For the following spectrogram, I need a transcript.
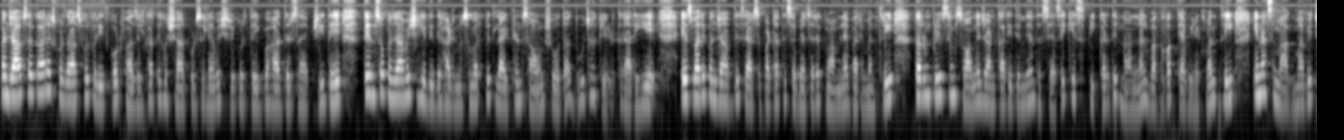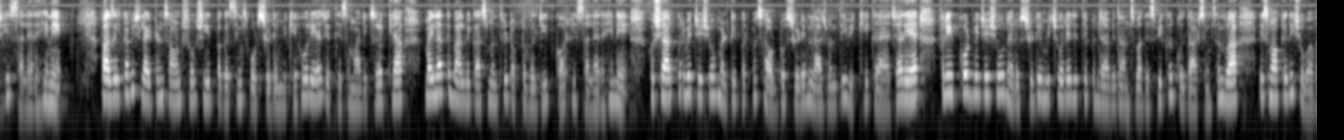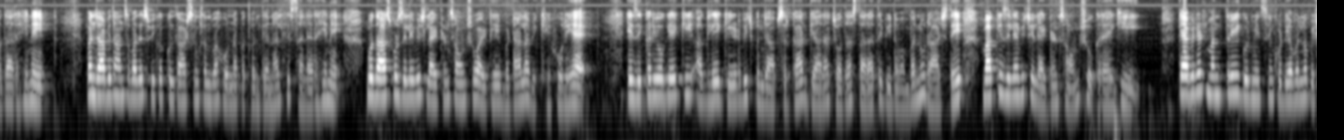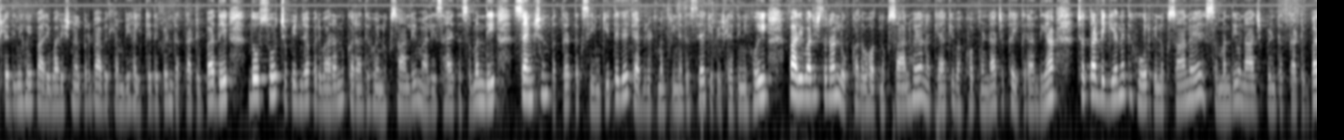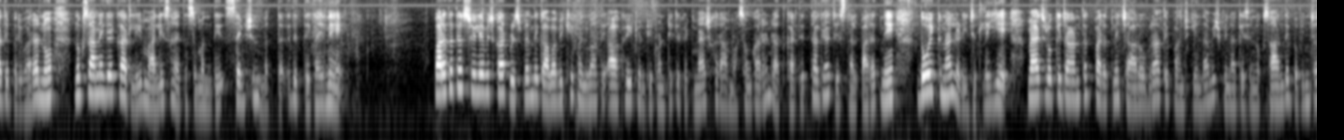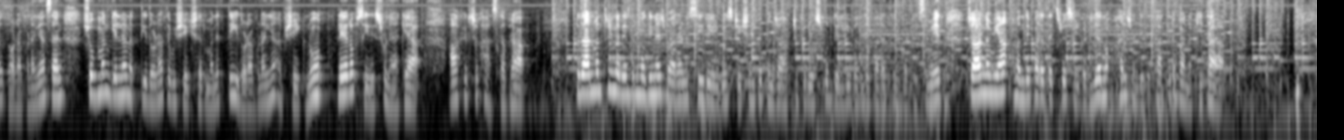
ਪੰਜਾਬ ਸਰਕਾਰ ਅੱਜ ਗੁਰਦਾਸਪੁਰ, ਫਰੀਦਕੋਟ, ਫਾਜ਼ਿਲਕਾ ਤੇ ਹੁਸ਼ਿਆਰਪੁਰ ਜ਼ਿਲ੍ਹਿਆਂ ਵਿੱਚ ਸ੍ਰੀ ਗੁਰੂ ਤੇਗ ਬਹਾਦਰ ਸਾਹਿਬ ਜੀ ਦੇ 350ਵੇਂ ਸ਼ਹੀਦੀ ਦਿਹਾੜੇ ਨੂੰ ਸਮਰਪਿਤ ਲਾਈਟ ਐਂਡ ਸਾਊਂਡ ਸ਼ੋਅ ਦਾ ਦੂਜਾ ਗੇੜ ਕਰਾ ਰਹੀ ਹੈ ਇਸ ਬਾਰੇ ਪੰਜਾਬ ਦੇ ਸੈਰ ਸਪਾਟਾ ਤੇ ਸੱਭਿਆਚਾਰਕ ਮਾਮਲਿਆਂ ਬਾਰੇ ਮੰਤਰੀ ਤਰਨਪ੍ਰੀਤ ਸਿੰਘ ਸੌਨ ਨੇ ਜਾਣਕਾਰੀ ਦਿੰਦਿਆਂ ਦੱਸਿਆ ਸੀ ਕਿ ਸਪੀਕਰ ਦੇ ਨਾਲ-ਨਾਲ ਵੱਖ-ਵੱਖ ਕੈਬਨਿਟ ਮੰਤਰੀ ਇਨ੍ਹਾਂ ਸਮਾਗਮਾਂ ਵਿੱਚ ਹਿੱਸਾ ਲੈ ਰਹੇ ਨੇ। ਫਾਜ਼ਿਲਕਾ ਵਿੱਚ ਲਾਈਟ ਐਂਡ ਸਾਊਂਡ ਸ਼ੋਅ ਸ਼ਹੀਦ ਭਗਤ ਸਿੰਘ ਸਪੋਰਟਸ ਸਟੇਡੀਅਮ ਵਿਖੇ ਹੋ ਰਿਹਾ ਹੈ, ਜਿੱਥੇ ਸਮਾਜਿਕ ਸੁਰੱਖਿਆ, ਮਹਿਲਾ ਤੇ ਬਾਲ ਵਿਕਾਸ ਮੰਤਰੀ ਡਾਕਟਰ ਬਲਜੀਤ ਕੌਰ ਹਿੱਸਾ ਲੈ ਰਹੇ ਨੇ। ਹੁਸ਼ਿਆਰਪੁਰ ਵਿੱਚ ਇਹ show multipurpose outdoor stadium Lajwanti ਵਿਖੇ ਕਰਾਇਆ ਜਾ ਰਿਹਾ ਹੈ। ਫਰੀਦਕੋਟ ਵਿੱਚ ਇਹ ਸ਼ੋਅ ਨਹਿਰੂ ਸਟੇਡੀਅਮ ਵਿੱਚ ਹੋ ਰਿਹਾ ਜਿੱਥੇ ਪੰਜਾਬ ਵਿਧਾਨ ਸਭਾ ਦੇ ਸਪੀਕਰ ਕੁਲਤਾਰ ਸਿੰਘ ਸੰਧਵਾ ਇਸ ਮੌਕੇ ਦੀ ਸ਼ੋਭਾ ਵਧਾ ਰਹੇ ਨੇ। ਪੰਜਾਬ ਵਿਧਾਨ ਸਭਾ ਦੇ ਸਪੀਕਰ ਕੁਲਤਾਰ ਸਿੰਘ ਸੰਧਵਾ ਹੋਰਨਾਂ ਪਤਵੰਤਿਆਂ ਨਾਲ ਹਿੱਸਾ ਲੈ ਰਹੇ ਨੇ। ਗੁਰਦਾਸਪੁਰ ਜ਼ਿਲ੍ਹੇ ਵਿੱਚ light and sound show ITI Batala ਵਿਖੇ ਹੋ ਰਿਹਾ ਹੈ। ਇਹ ਜ਼ਿਕਰਯੋਗ ਹੈ ਕਿ ਅਗਲੇ ਗੇੜ ਵਿੱਚ ਪੰਜਾਬ ਸਰਕਾਰ 11, 14, 17 ਤੇ 20 ਨਵੰਬਰ ਨੂੰ ਰਾਜ ਦੇ ਬਾਕੀ ਜ਼ਿਲ੍ਹਿਆਂ ਵਿੱਚ ਲਾਈਟ ਐਂਡ ਸਾਊਂਡ ਸ਼ੋਅ ਕਰਾਏਗੀ। ਕੈਬਨਿਟ ਮੰਤਰੀ ਗੁਰਮੀਤ ਸਿੰਘ ਖੁੱਡੀਆਂ ਵੱਲੋਂ ਪਿਛਲੇ ਦਿਨੀ ਹੋਈ ਭਾਰੀ ਬਾਰਿਸ਼ ਨਾਲ ਪ੍ਰਭਾਵਿਤ ਲੰਬੀ ਹਲਕੇ ਦੇ ਪਿੰਡ ਰੱਤਾ ਟਿੱਬਾ ਦੇ 256 ਪਰਿਵਾਰਾਂ ਨੂੰ ਘਰਾਂ ਦੇ ਹੋਏ ਨੁਕਸਾਨ ਲਈ ਮਾਲੀ ਸਹਾਇਤਾ ਸੰਬੰਧੀ ਸੈਂਕਸ਼ਨ ਪੱਤਰ ਤਕਸੀਮ ਕੀਤੇ ਗਏ। ਕੈਬਨਿਟ ਮੰਤਰੀ ਨੇ ਦੱਸਿਆ ਕਿ ਪਿਛਲੇ ਦਿਨੀ ਹੋਈ ਭਾਰੀ ਬਾਰਿਸ਼ ਦੌਰਾਨ ਲੋਕਾਂ ਦਾ ਬਹੁਤ ਨੁਕਸਾਨ ਹੋਇਆ। ਉਹਨਾਂ ਕਿਹਾ ਕਿ ਵੱਖ-ਵੱਖ ਪਿੰਡਾਂ 'ਚ ਕਈ ਘਰਾਂ ਦੀਆਂ ਛੱਤਾਂ ਡਿੱਗੀਆਂ ਨੇ ਤੇ ਹੋਰ ਵੀ ਨੁਕਸਾਨ ਹੋਇਆ ਇਸ ਸੰਬੰਧੀ ਉਹਨਾਂ ਅੱਜ ਪਿੰਡ ਰੱਤਾ ਟਿੱਬਾ ਦੇ ਪਰਿਵਾਰਾਂ ਨੂੰ ਨੁਕਸਾਨੇ ਗਏ ਘਰ ਲਈ ਮਾਲੀ ਸਹਾਇਤਾ ਸੰਬੰਧੀ ਸੈਂਕਸ਼ਨ ਪੱਤਰ ਦਿੱਤੇ ਗਏ ਨੇ। ਭਾਰਤ ਅਤੇ ਆਸਟ੍ਰੇਲੀਆ ਵਿਚਕਾਰ ਬ੍ਰਿਸਬੇਨ ਦੇ ਗਾਵਾ ਵਿਖੇ ਪੰਜਵਾਂ ਤੇ ਆਖਰੀ 2020 ਕ੍ਰਿਕਟ ਮੈਚ ਖਰਾਬ ਮੌਸਮ ਕਾਰਨ ਰੱਦ ਕਰ ਦਿੱਤਾ ਗਿਆ, ਜਿਸ ਨਾਲ ਭਾਰਤ ਨੇ 2-1 ਨਾਲ ਲੜੀ ਜਿੱਤ ਲਈ ਹੈ ਮੈਚ ਰੋਕੇ ਜਾਣ ਤੱਕ ਭਾਰਤ ਨੇ 4 ਓਵਰਾਂ ਤੇ 5 ਗੇਂਦਾਂ ਵਿੱਚ ਬਿਨਾਂ ਕਿਸੇ ਨੁਕਸਾਨ ਦੇ 52 ਦੌੜਾਂ ਬਣਾਈਆਂ ਸਨ। ਸ਼ੁਭਮਨ ਗਿੱਲ ਨੇ 29 ਦੌੜਾਂ ਤੇ ਅਭਿਸ਼ੇਕ ਸ਼ਰਮਾ ਨੇ 30 ਦੌੜਾਂ ਬਣਾਈਆਂ। ਅਭਿਸ਼ੇਕ ਨੂੰ ਪਲੇਅਰ ਆਫ ਸੀਰੀਜ਼ ਚੁਣਿਆ ਗਿਆ। ਆਖਿਰ 'ਚ ਖਾਸ ਖਬਰਾਂ। ਪ੍ਰਧਾਨ ਮੰਤਰੀ ਨਰਿੰਦਰ ਮੋਦੀ ਨੇ ਅੱਜ ਵਾਰਾਣਸੀ ਰੇਲਵੇ ਸਟੇਸ਼ਨ ਤੋਂ ਪੰਜਾਬ 'ਚ ਫਿਰੋਜ਼ਪੁਰ, ਦਿੱਲੀ, ਵੰਦੇ ਭਾਰਤ ਰੇਲ ਗੱਡੀ ਸਮੇਤ ਚਾਰ ਨਵੀਆਂ ਵੰਦੇ ਭਾਰਤ ਐਕਸਪ੍ਰੈਸ ਰੇਲ ਗੱਡੀਆਂ ਨੂੰ ਹਰੀ ਝੰਡੀ ਦਿਖਾ ਕੇ ਰਵਾਨਾ ਕੀਤਾ।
